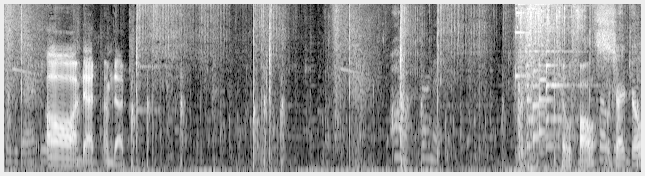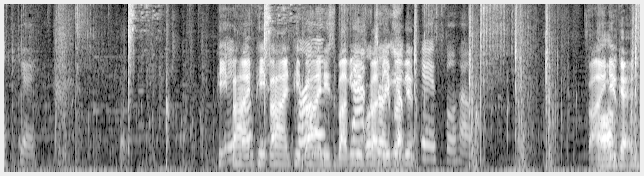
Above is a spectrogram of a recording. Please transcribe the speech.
there we go. Eat it. I'm dead. I'm dead. Oh, darn it. Kill false. Watch out, Joel. Okay. Peek They behind, both- peek behind, peek Pearl behind. He's above you. He's above you. Watch Above you. out, PK is full health. Oh, I'm you. getting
